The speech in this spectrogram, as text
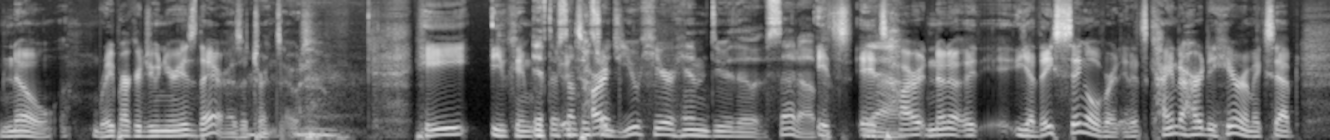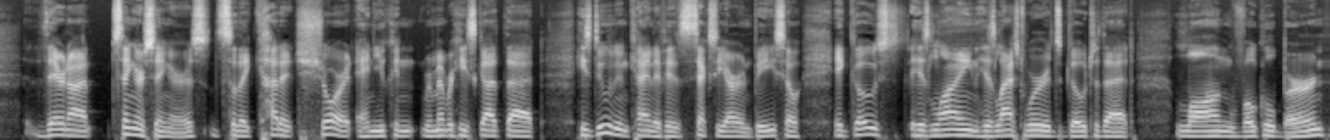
no, Ray Parker Jr. is there, as it turns out. He, you can. If there's something hard, strange, you hear him do the setup. It's it's Yeah. hard. No, no. It, yeah, they sing over it, and it's kind of hard to hear them. Except they're not singer singers, so they cut it short. And you can remember he's got that. He's doing in kind of his sexy R and B. So it goes. His line, his last words go to that long vocal burn.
